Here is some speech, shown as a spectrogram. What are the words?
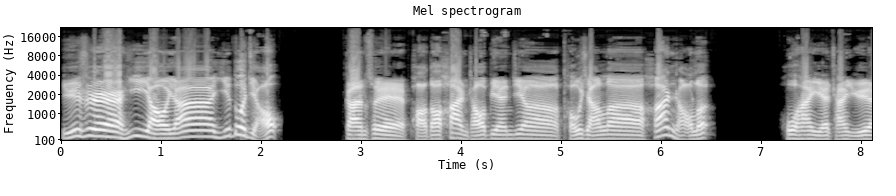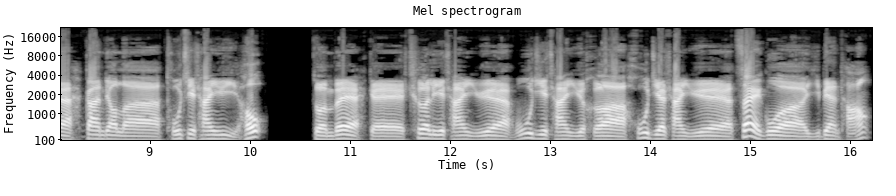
于是，一咬牙，一跺脚，干脆跑到汉朝边境投降了汉朝了。呼韩邪单于干掉了突骑单于以后，准备给车离单于、乌鸡单于和呼杰单于再过一遍堂。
